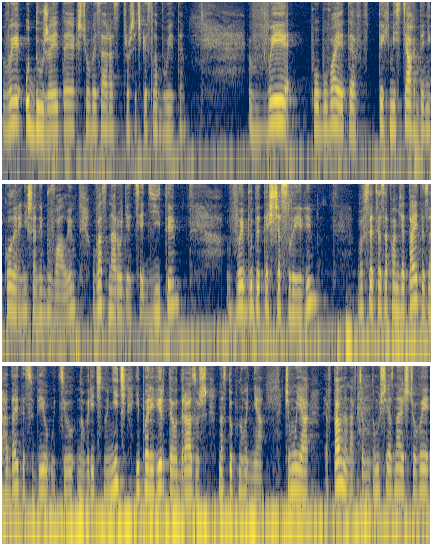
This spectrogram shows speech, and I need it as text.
ви одужаєте, якщо ви зараз трошечки слабуєте. Ви побуваєте в тих місцях, де ніколи раніше не бували. У вас народяться діти, ви будете щасливі. Ви все це запам'ятайте, загадайте собі у цю новорічну ніч і перевірте одразу ж наступного дня. Чому я впевнена в цьому? Тому що я знаю, що ви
